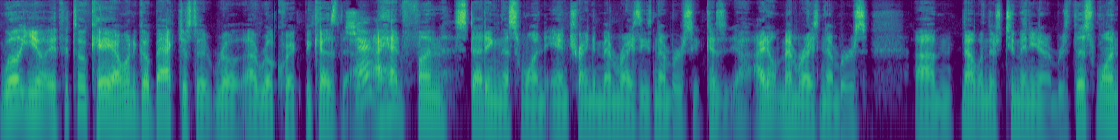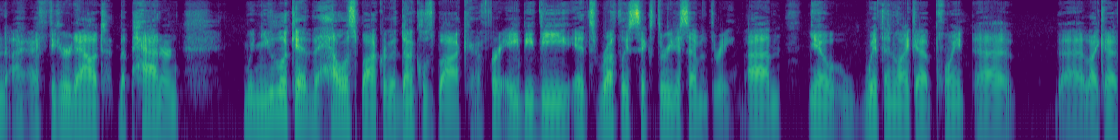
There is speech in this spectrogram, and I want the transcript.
Well, you know, if it's okay, I want to go back just a real uh, real quick because sure. I, I had fun studying this one and trying to memorize these numbers because I don't memorize numbers. Um, not when there's too many numbers. This one, I, I figured out the pattern when you look at the Hellesbock or the Dunkelsbock for ABV, it's roughly six three to seven three. Um, you know, within like a point, uh, uh, like a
